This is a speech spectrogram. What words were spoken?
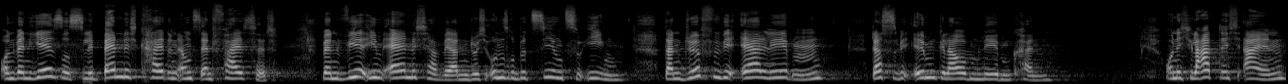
Und wenn Jesus Lebendigkeit in uns entfaltet, wenn wir ihm ähnlicher werden durch unsere Beziehung zu ihm, dann dürfen wir erleben, dass wir im Glauben leben können. Und ich lade dich ein,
